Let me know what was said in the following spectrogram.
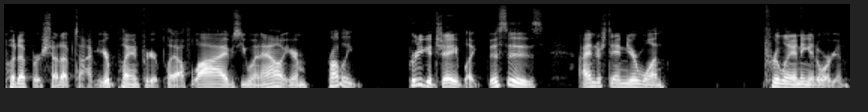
put up or shut up time. You're playing for your playoff lives. You went out. You're in probably pretty good shape. Like this is. I understand year one for Lanning at Oregon.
